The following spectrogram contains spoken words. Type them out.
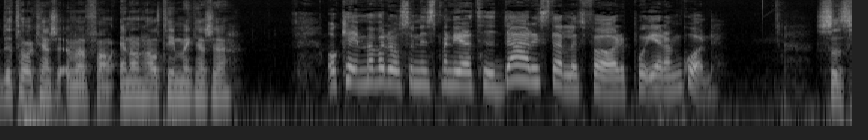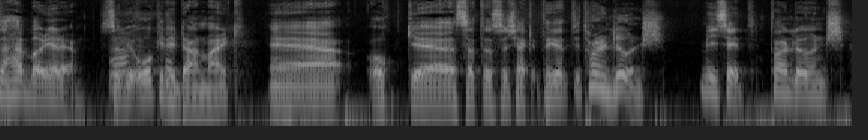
det tar kanske, vad fan, en och en halv timme kanske? Okej, men vadå, så ni spenderar tid där istället för på eran gård? Så, så här börjar det. Så vi åker till Danmark eh, och eh, sätter oss och käkar. Tänkte att vi tar en lunch. Mysigt. Tar en lunch,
